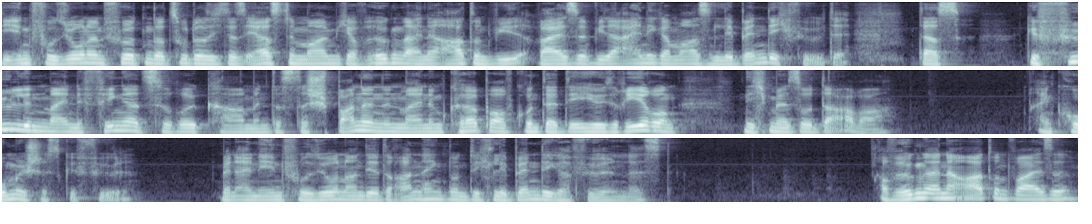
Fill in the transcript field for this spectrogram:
Die Infusionen führten dazu, dass ich das erste Mal mich auf irgendeine Art und Weise wieder einigermaßen lebendig fühlte. Dass Gefühle in meine Finger zurückkamen, dass das Spannen in meinem Körper aufgrund der Dehydrierung nicht mehr so da war. Ein komisches Gefühl, wenn eine Infusion an dir dranhängt und dich lebendiger fühlen lässt. Auf irgendeine Art und Weise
